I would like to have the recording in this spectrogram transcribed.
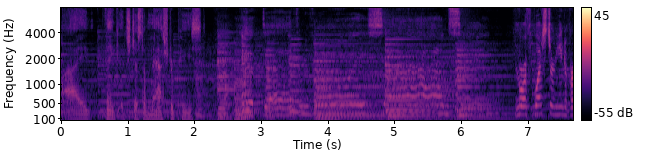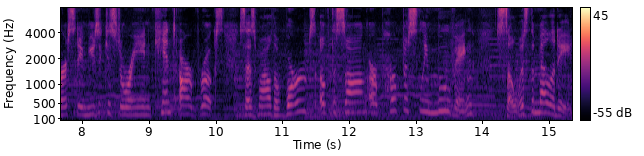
I think it's just a masterpiece. Northwestern University music historian Kent R. Brooks says while the words of the song are purposely moving, so is the melody.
